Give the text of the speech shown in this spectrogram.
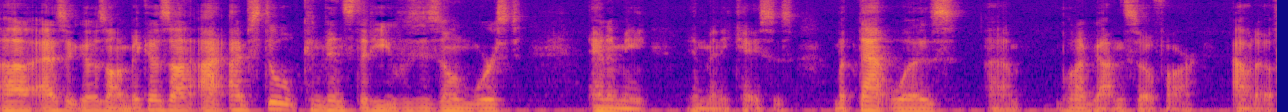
uh, as it goes on because I, I, am still convinced that he was his own worst enemy in many cases. But that was um, what I've gotten so far out of.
